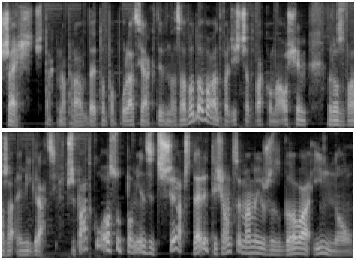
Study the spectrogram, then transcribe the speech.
23,6% tak naprawdę to populacja aktywna zawodowa, a 22,8% rozważa emigrację. W przypadku osób pomiędzy 3 a 4 tysiące mamy już zgoła inną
